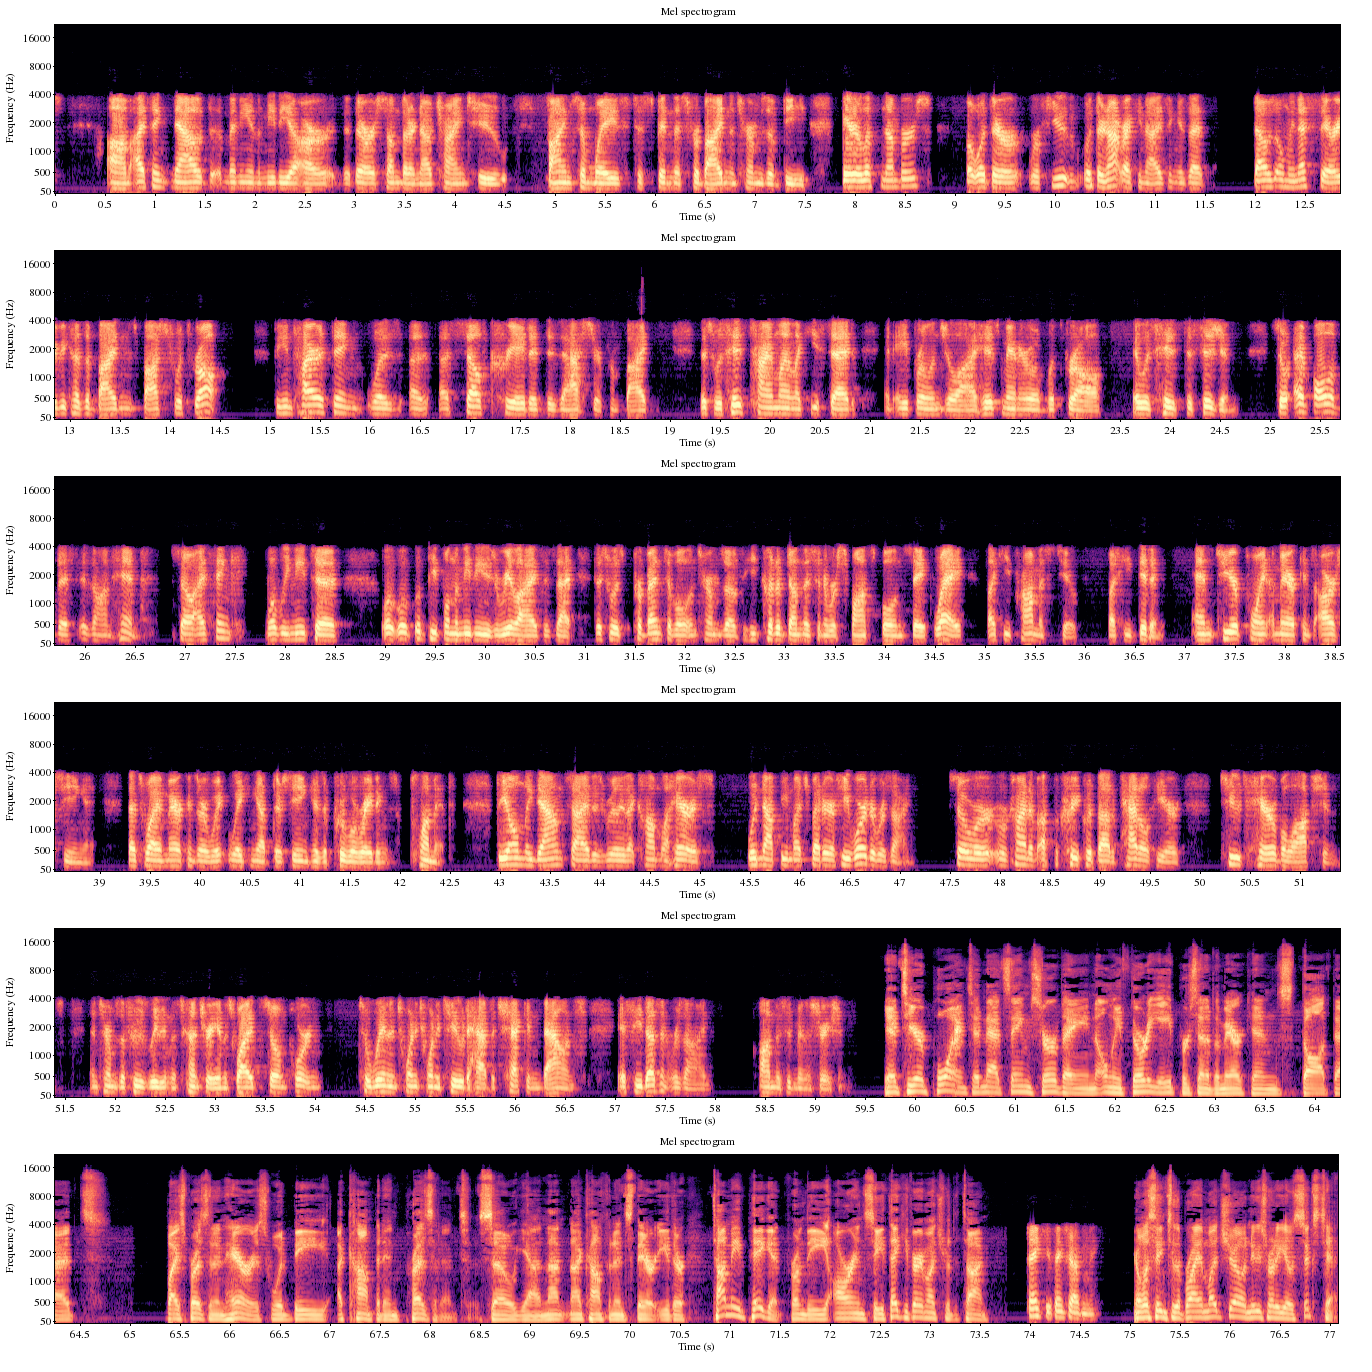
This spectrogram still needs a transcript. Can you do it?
Um, I think now many in the media are there are some that are now trying to find some ways to spin this for Biden in terms of the airlift numbers. But what they're refu- what they're not recognizing is that that was only necessary because of Biden's botched withdrawal. The entire thing was a, a self-created disaster from Biden. This was his timeline, like he said, in April and July, his manner of withdrawal. It was his decision. So all of this is on him. So I think what we need to, what, what people in the media need to realize is that this was preventable in terms of he could have done this in a responsible and safe way, like he promised to, but he didn't. And to your point, Americans are seeing it. That's why Americans are w- waking up. They're seeing his approval ratings plummet. The only downside is really that Kamala Harris would not be much better if he were to resign. So we're, we're kind of up a creek without a paddle here. Two terrible options in terms of who's leading this country. And it's why it's so important to win in 2022 to have a check and balance if he doesn't resign on this administration. Yeah, to your point, in that same surveying, only 38% of Americans thought that Vice President Harris would be a competent president. So, yeah, not, not confidence there either. Tommy Pigott from the RNC, thank you very much for the time. Thank you. Thanks for having me. You're listening to the Brian Mudd Show, News Radio 610.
